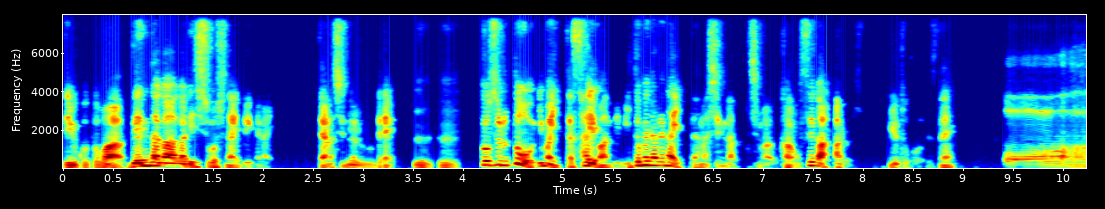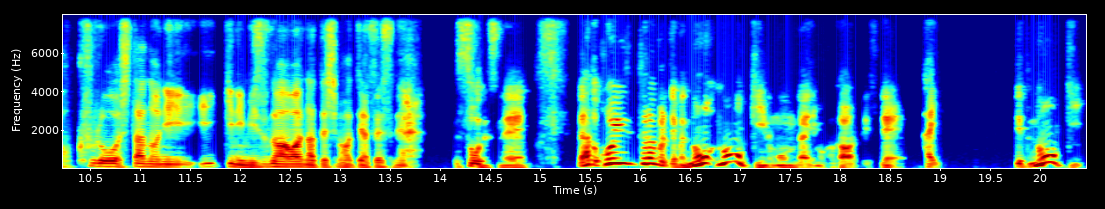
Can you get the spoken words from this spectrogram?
ていうことは、ベンダー側が立証しないといけないって話になるので、うんうん。そうすると、今言った裁判で認められないって話になってしまう可能性があるというところですね。おー、苦労したのに一気に水の泡になってしまうってやつですね。そうですね。で、あとこういうトラブルってやっぱ納納期の問題にも関わってきて、はい。えっと、納期、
